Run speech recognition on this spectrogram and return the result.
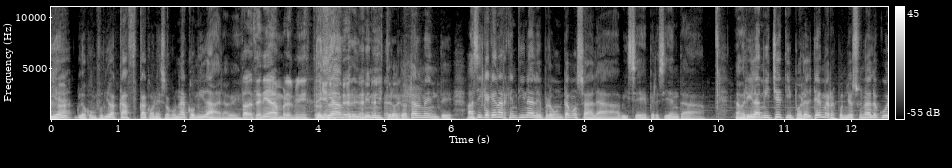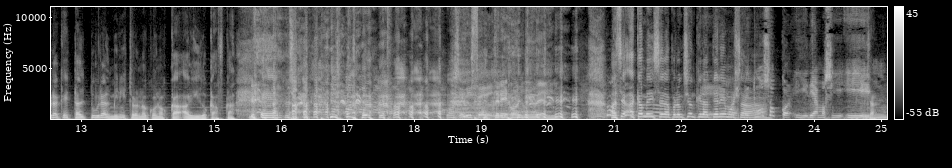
Y él lo confundió a Kafka con eso, con una comida árabe. Tenía hambre el ministro. Tenía hambre el ministro, totalmente. Así que acá en Argentina le preguntamos a la vicepresidenta Gabriela Michetti por el tema y respondió es una locura que a esta altura el ministro no conozca a Guido Kafka. Eh, ¿Cómo se dice? Tres buen nivel. o sea, acá me dice la producción que la Eh, tenemos a... respetuoso con- y digamos y, y, mm,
